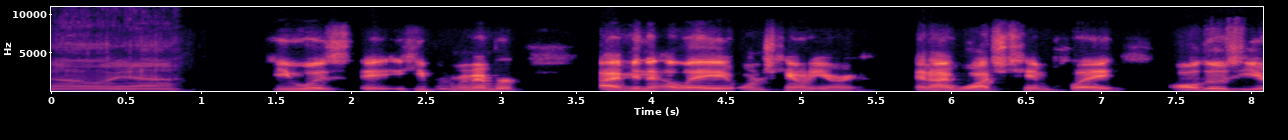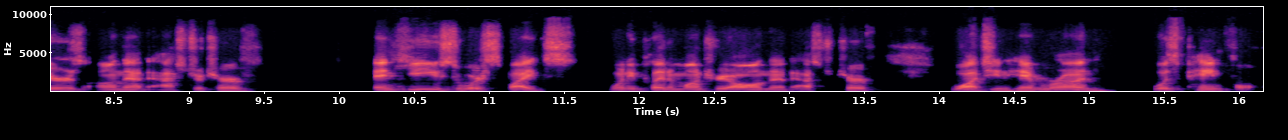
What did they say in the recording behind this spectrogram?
Oh yeah, he was. Eh, he remember, I'm in the L.A. Orange County area, and I watched him play all those years on that AstroTurf, and he used to wear spikes when he played in Montreal on that AstroTurf. Watching him run was painful.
